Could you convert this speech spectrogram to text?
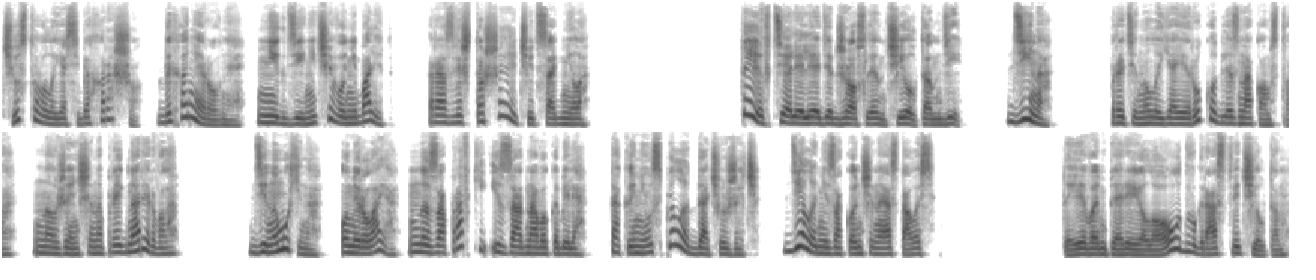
Чувствовала я себя хорошо, дыхание ровное, нигде ничего не болит. Разве что шея чуть соднила. «Ты в теле леди Джослин Чилтон, Ди». «Дина», Протянула я ей руку для знакомства, но женщина проигнорировала. Дина Мухина. Умерла я на заправке из-за одного кабеля. Так и не успела дачу сжечь. Дело незаконченное осталось. «Ты в Империи Лоуд в графстве Чилтон,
